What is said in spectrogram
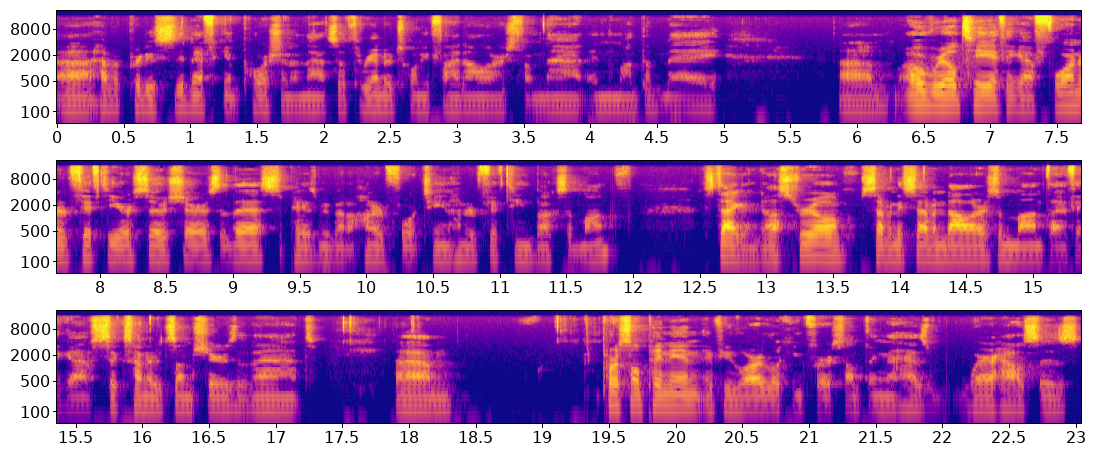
uh, have a pretty significant portion in that, so 325 dollars from that in the month of May. Um, o Realty, I think I have 450 or so shares of this. It pays me about 114, 115 bucks a month. Stag Industrial, $77 a month. I think I have 600 some shares of that. Um, personal opinion, if you are looking for something that has warehouses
